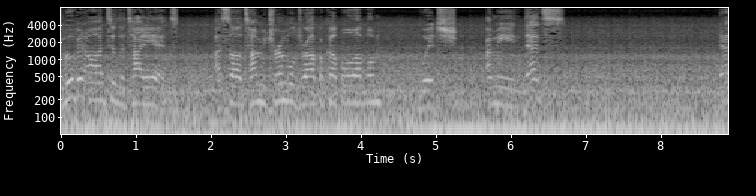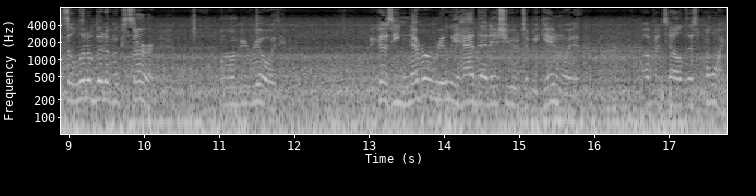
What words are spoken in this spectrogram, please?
moving on to the tight ends. I saw Tommy Tremble drop a couple of them, which, I mean, that's that's a little bit of a concern. I'm gonna be real with you, because he never really had that issue to begin with up until this point.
